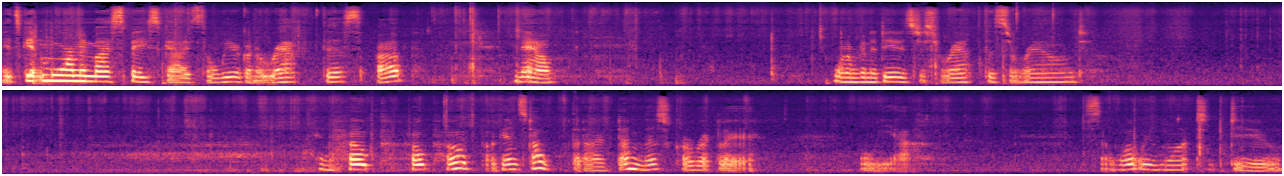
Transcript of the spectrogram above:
it's getting warm in my space, guys, so we are going to wrap this up. Now, what I'm going to do is just wrap this around. And hope, hope, hope against hope that I've done this correctly. Oh yeah. So what we want to do,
